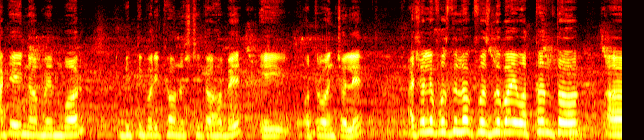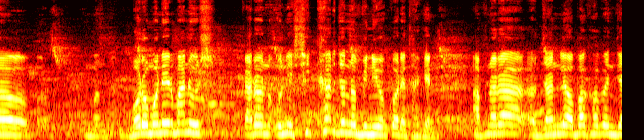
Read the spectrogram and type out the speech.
আটই নভেম্বর বৃত্তি পরীক্ষা অনুষ্ঠিত হবে এই অত্র অঞ্চলে। আসলে ফজলুল হক ফজলু ভাই অত্যন্ত বড় মনের মানুষ। কারণ উনি শিক্ষার জন্য বিনিয়োগ করে থাকেন। আপনারা জানলে অবাক হবেন যে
